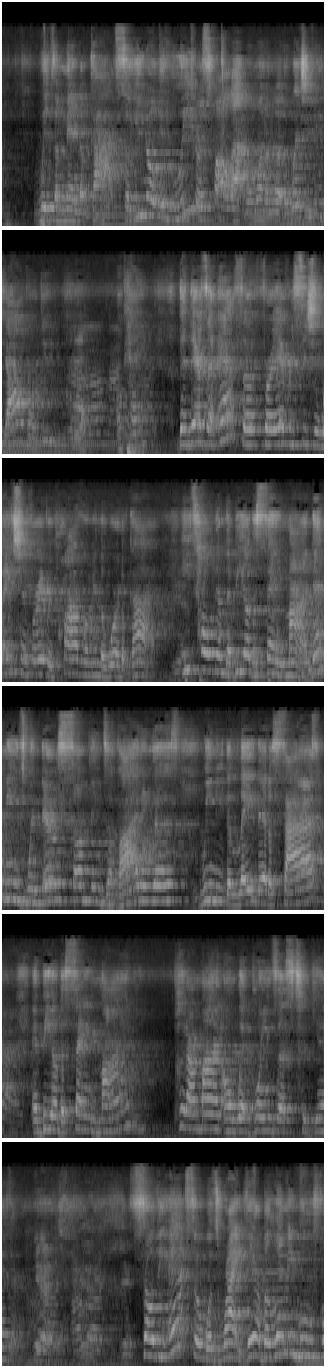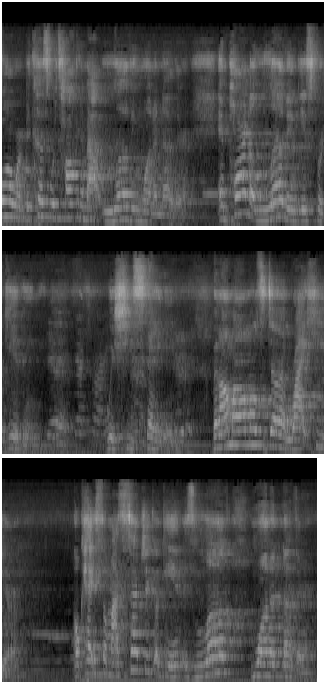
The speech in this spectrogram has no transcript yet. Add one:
with the men of God. So you know if leaders fall out with one another, what you think y'all gonna do? Uh-huh. Okay? But there's an answer for every situation, for every problem in the Word of God. He told them to be of the same mind. That means when there's something dividing us, we need to lay that aside and be of the same mind put our mind on what brings us together. Yes. So the answer was right there, but let me move forward because we're talking about loving one another. And part of loving is forgiving, which she stated. But I'm almost done right here. Okay, so my subject again is love one another.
